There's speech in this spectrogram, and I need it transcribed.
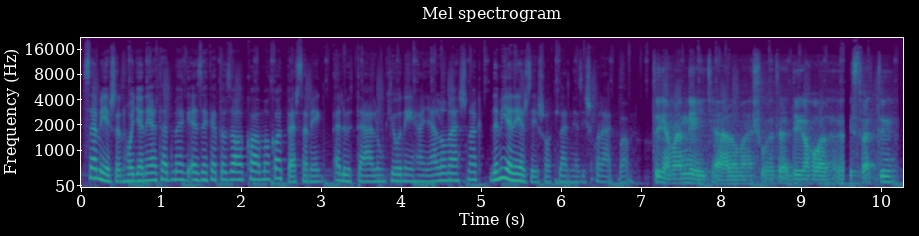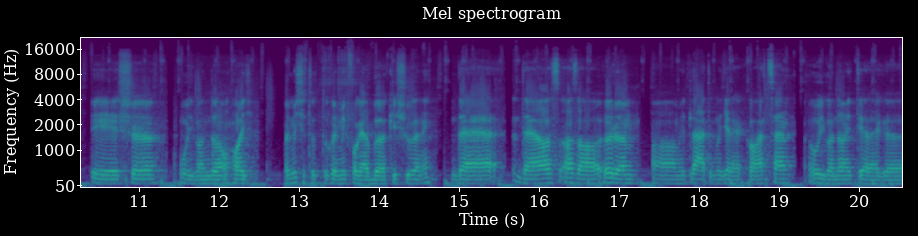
személyesen hogyan élted meg ezeket az alkalmakat? Persze még előtte állunk jó néhány állomásnak, de milyen érzés ott lenni az iskolákban? Igen, már négy állomás volt eddig, ahol részt vettünk, és úgy gondolom, hogy hogy mi se tudtuk, hogy mi fog ebből kisülni, de, de az, az a öröm, amit látunk a gyerekek arcán, úgy gondolom, hogy tényleg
